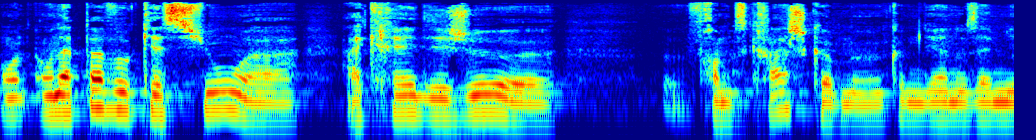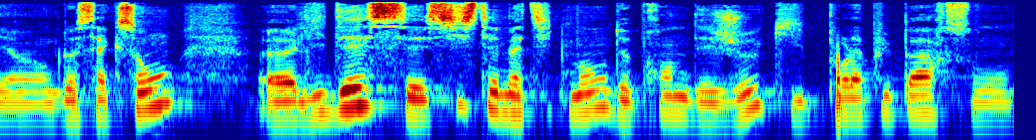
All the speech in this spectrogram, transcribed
On n'a pas vocation à, à, créer des jeux from scratch, comme, comme disent nos amis anglo-saxons. Euh, l'idée, c'est systématiquement de prendre des jeux qui, pour la plupart, sont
